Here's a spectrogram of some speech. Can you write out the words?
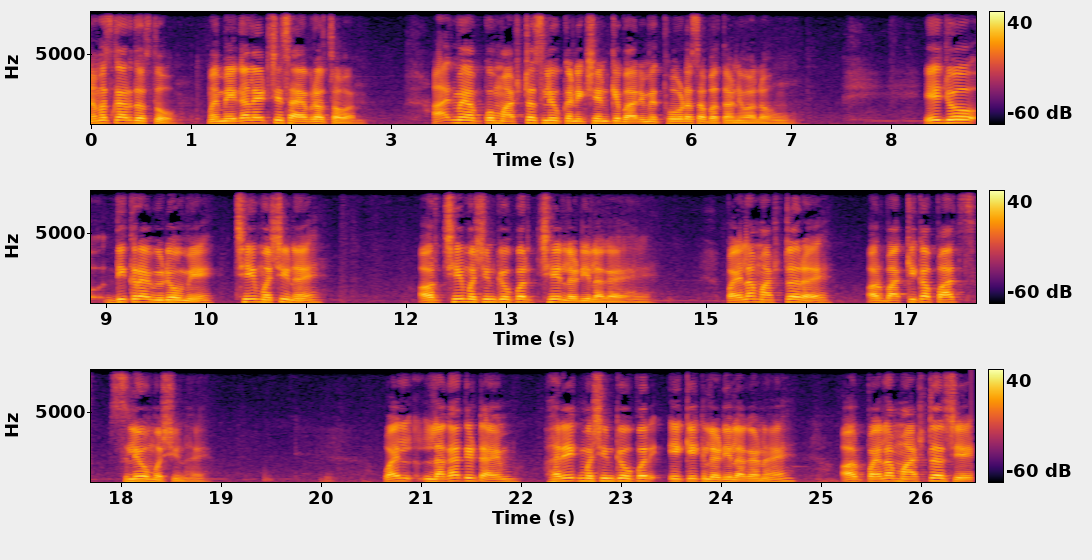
नमस्कार दोस्तों, मैं मेघालय से साहेबराव चौहान। आज मैं आपको मास्टर स्लेव कनेक्शन के बारे में थोड़ा सा बताने वाला हूँ। ये जो दिख रहा है वीडियो में छः मशीन है और छः मशीन के ऊपर छः लड़ी लगाए हैं। पहला मास्टर है और बाकी का पाँच स्लेव मशीन है। वाइल लगाते टाइम हर एक मशीन के ऊपर एक एक लड़ी लगाना है और पहला मास्टर से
